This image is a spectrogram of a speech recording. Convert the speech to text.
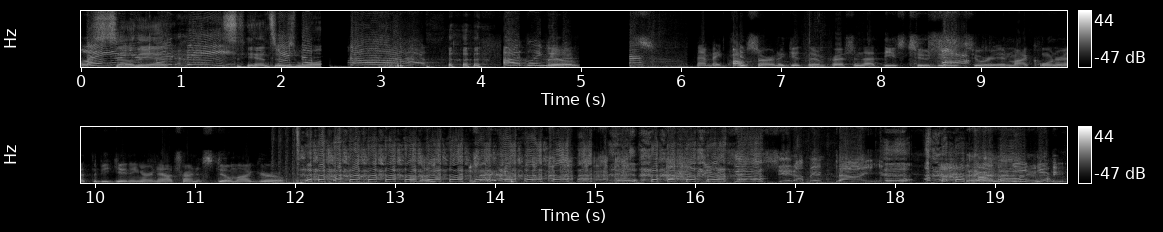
Laying So on the your an- so the answer is Get the one. f- off! Ugly mother. Yo, That makes I'm starting to get the impression that these two dudes who were in my corner at the beginning are now trying to steal my girl. I didn't say that shit. I've been dying. I'm geeking.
